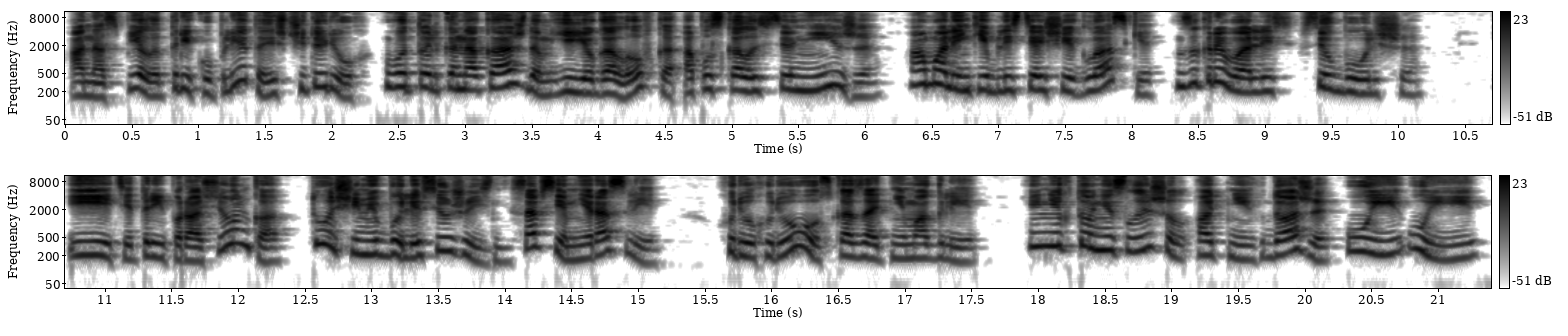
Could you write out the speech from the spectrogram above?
Она спела три куплета из четырех, вот только на каждом ее головка опускалась все ниже, а маленькие блестящие глазки закрывались все больше. И эти три поросенка тощими были всю жизнь, совсем не росли. Хрю-хрю сказать не могли, и никто не слышал от них даже уи-уи.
